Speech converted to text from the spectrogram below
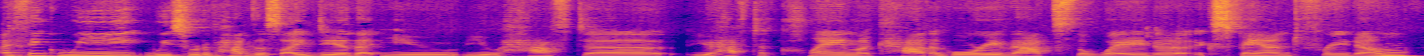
I think we we sort of have this idea that you you have to you have to claim a category. That's the way to expand freedom,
